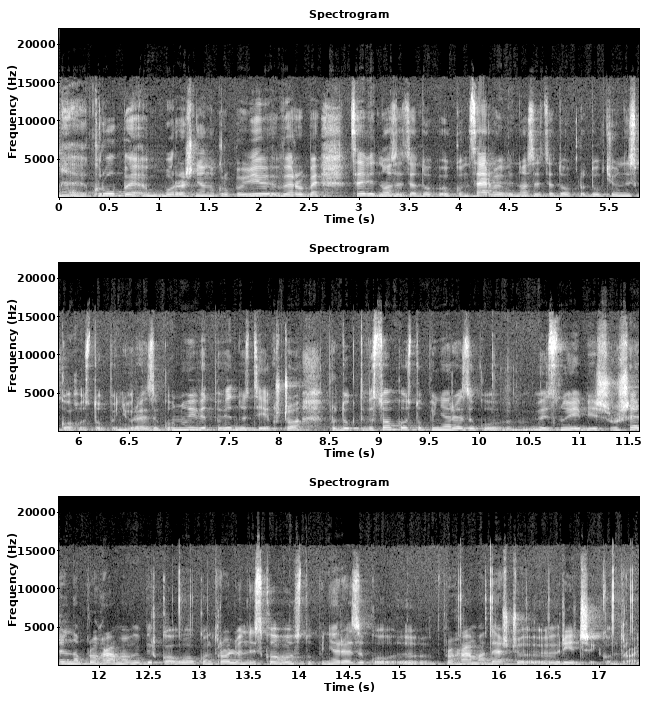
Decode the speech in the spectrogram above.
Е, Крупи, борошняно-крупові вироби, це відноситься до консерви, відноситься до продуктів низького ступеню ризику. Ну і відповідності, якщо продукт високого ступеня ризику, існує більш розширена програма вибіркового контролю низького ступеня ризику, е, програма дещо е, рідший контроль.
